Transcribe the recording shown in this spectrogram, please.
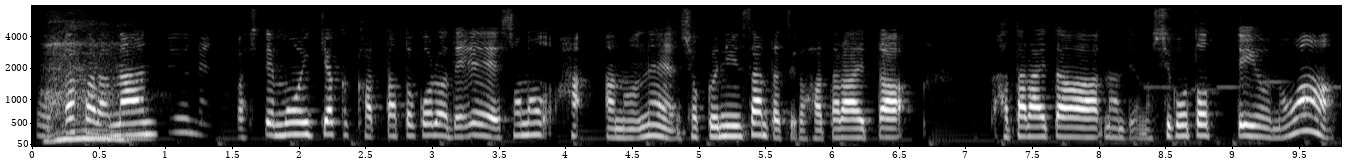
そうだから何十年とかしてもう一脚買ったところで、その、は、あのね、職人さんたちが働いた、働いた、なんていうの、仕事っていうのは、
